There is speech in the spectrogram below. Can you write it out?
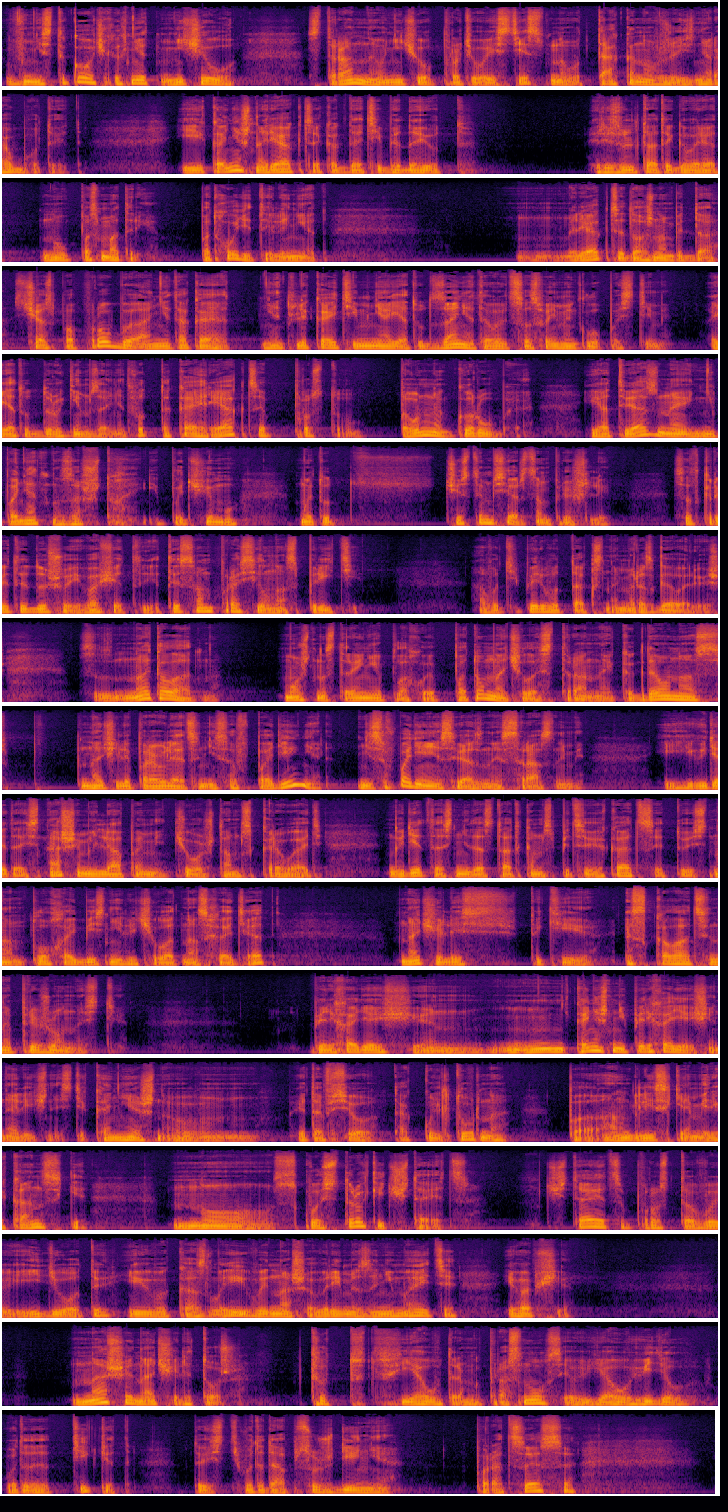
В нестыковочках нет ничего странного, ничего противоестественного. Так оно в жизни работает. И, конечно, реакция, когда тебе дают результаты, говорят, ну, посмотри, подходит или нет. Реакция должна быть «да». Сейчас попробую, а не такая «не отвлекайте меня, я тут занят, а вы со своими глупостями, а я тут другим занят». Вот такая реакция просто довольно грубая и отвязанная непонятно за что и почему. Мы тут чистым сердцем пришли, с открытой душой. И вообще, ты, ты сам просил нас прийти. А вот теперь вот так с нами разговариваешь. Но это ладно. Может, настроение плохое. Потом началось странное. Когда у нас начали проявляться несовпадения, несовпадения, связанные с разными, и где-то с нашими ляпами, чего же там скрывать, где-то с недостатком спецификации, то есть нам плохо объяснили, чего от нас хотят, начались такие эскалации напряженности. Переходящие, конечно, не переходящие на личности. Конечно, Это все так культурно, по-английски, американски, но сквозь строки читается. Читается просто вы идиоты, и вы козлы, и вы наше время занимаете, и вообще. Наши начали тоже. Тут, тут я утром проснулся, я увидел вот этот тикет, то есть вот это обсуждение процесса,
